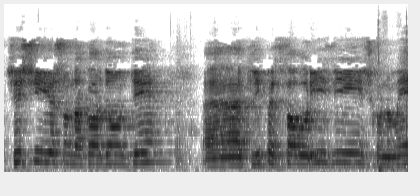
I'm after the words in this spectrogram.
Sì, sì, io sono d'accordo con te. Clippers favoriti, secondo me,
